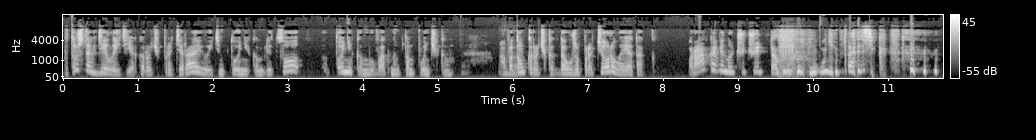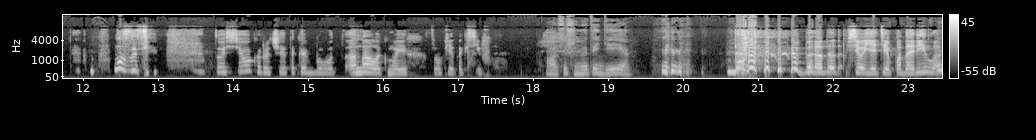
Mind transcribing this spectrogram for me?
вы тоже так делаете? Я, короче, протираю этим тоником лицо, тоником и ватным тампончиком. А потом, короче, когда уже протерла, я так раковину чуть-чуть, там, унитазик. Ну, то все, короче, это как бы вот аналог моих салфеток СИФ. А, слушай, ну это идея. Да, да, да, да. Все, я тебе подарила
